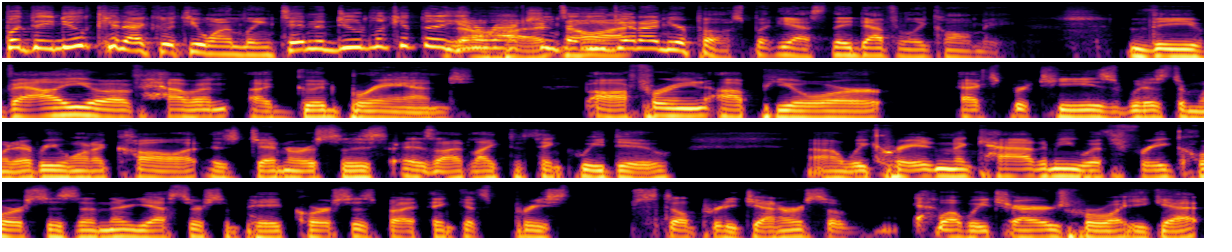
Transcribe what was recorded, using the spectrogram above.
But they do connect with you on linkedin. And do look at the no, interactions I, no, that you I, get on your post. But yes they definitely call me. The value of having a good brand offering up your expertise, wisdom, whatever you want to call it, as generous as, as I'd like to think we do. Uh, we created an academy with free courses in there. Yes, there's some paid courses, but I think it's pretty still pretty generous of yeah. what we charge for what you get.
